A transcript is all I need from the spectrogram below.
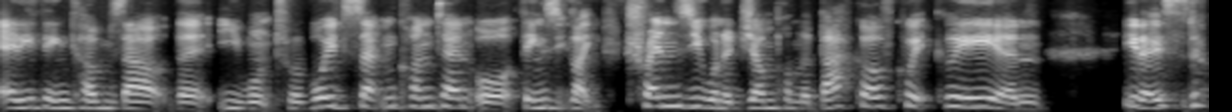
anything comes out that you want to avoid certain content or things like trends you want to jump on the back of quickly and you know st-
